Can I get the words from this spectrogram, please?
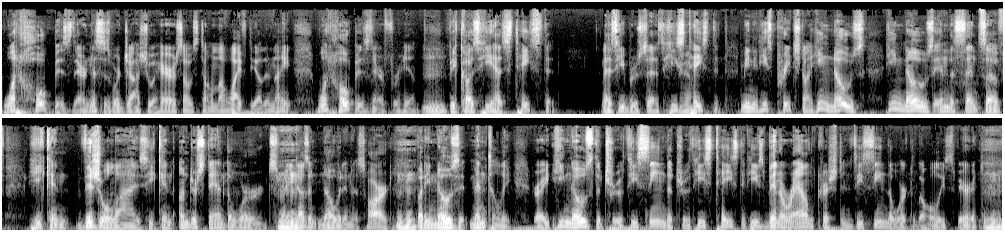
What hope is there? And this is where Joshua Harris. I was telling my wife the other night. What hope is there for him? Mm. Because he has tasted, as Hebrews says, he's Yeah. tasted. Meaning he's preached on. He knows. He knows in the sense of he can visualize. He can understand the words. Right. He Mhm. doesn't know it in his heart Mhm. but he knows it mentally, right? He knows the truth. He's seen the truth. He's tasted. He's been around Christians. He's seen the work of the Holy Spirit. Mhm.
